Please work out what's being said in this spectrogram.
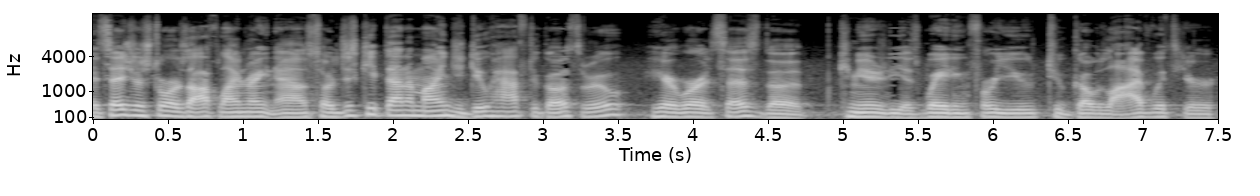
It says your store is offline right now, so just keep that in mind. You do have to go through here where it says the community is waiting for you to go live with your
